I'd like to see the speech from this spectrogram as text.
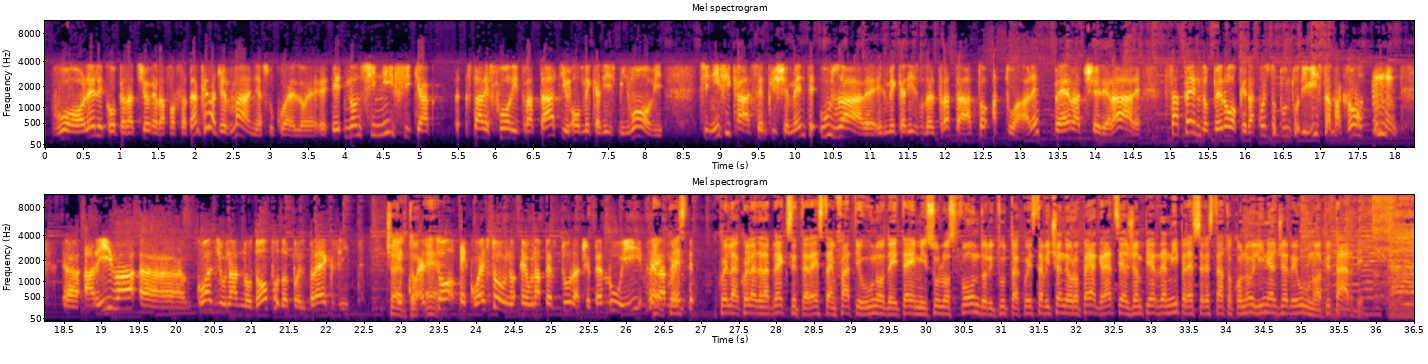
vuole le cooperazioni rafforzate, anche la Germania su quello e, e non significa stare fuori trattati o meccanismi nuovi, significa semplicemente usare il meccanismo del trattato attuale per accelerare, sapendo però che da questo punto di vista Macron eh, arriva eh, quasi un anno dopo, dopo il Brexit. Certo, e questo, eh... e questo è un'apertura, cioè per lui eh, veramente... Quella, quella, della Brexit resta infatti uno dei temi sullo sfondo di tutta questa vicenda europea. Grazie a Jean-Pierre Dany per essere stato con noi. Linea al GR1. A più tardi.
